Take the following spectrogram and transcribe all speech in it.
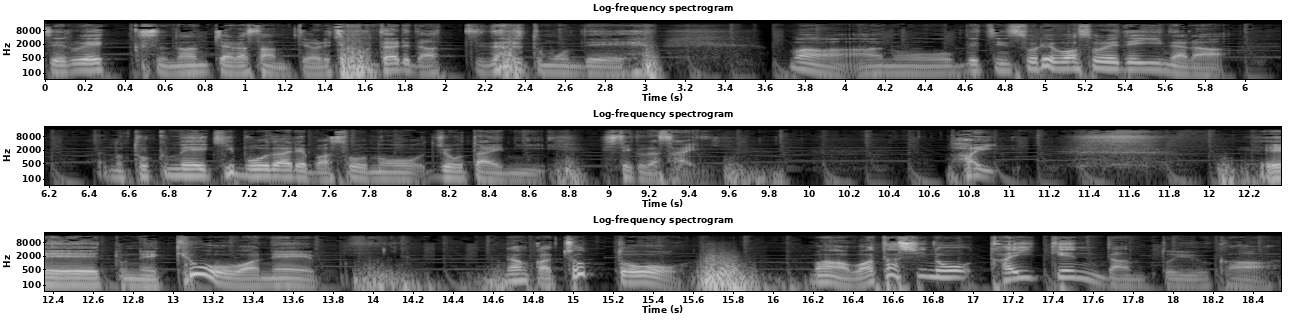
0x なんちゃらさんって言われても誰だってなると思うんで まああの別にそれはそれでいいならあの匿名希望であればその状態にしてください。はい。えー、とね、今日はね、なんかちょっと、まあ私の体験談というか、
